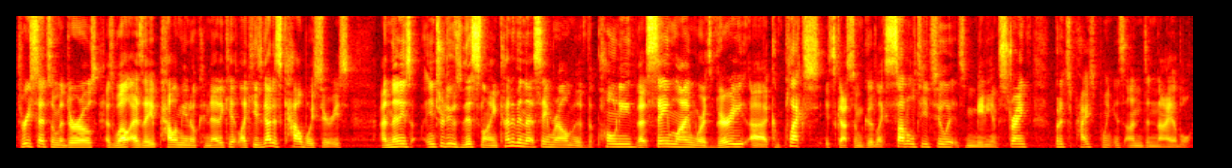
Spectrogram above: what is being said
Three sets of Maduros, as well as a Palomino Connecticut. Like he's got his Cowboy series. And then he's introduced this line, kind of in that same realm of the Pony. That same line where it's very uh, complex. It's got some good like subtlety to it. It's medium strength, but its price point is undeniable.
